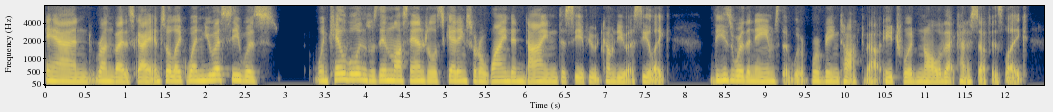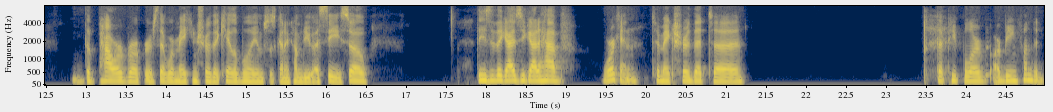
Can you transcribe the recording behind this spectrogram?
and run by this guy. And so like when USC was when Caleb Williams was in Los Angeles getting sort of wined and dined to see if he would come to USC, like these were the names that were, were being talked about. H Wood and all of that kind of stuff is like the power brokers that were making sure that Caleb Williams was going to come to USC. So these are the guys you got to have working to make sure that uh, that people are are being funded.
